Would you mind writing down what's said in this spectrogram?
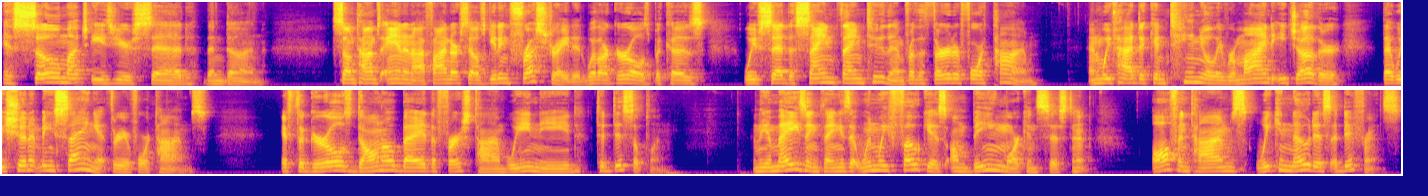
is so much easier said than done. Sometimes Anna and I find ourselves getting frustrated with our girls because we've said the same thing to them for the third or fourth time. And we've had to continually remind each other that we shouldn't be saying it three or four times. If the girls don't obey the first time, we need to discipline. And the amazing thing is that when we focus on being more consistent, oftentimes we can notice a difference.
